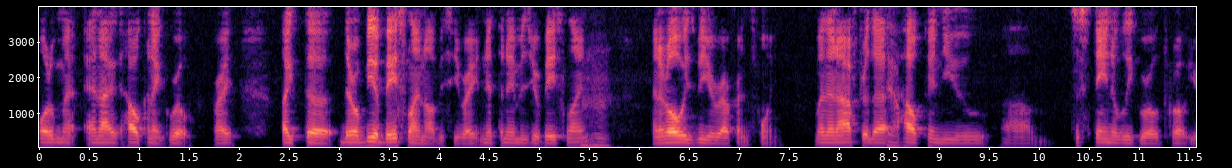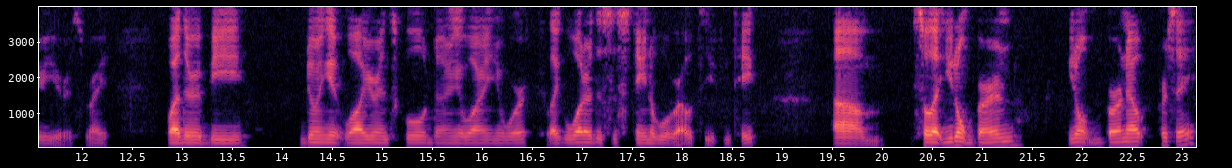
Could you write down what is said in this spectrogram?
or am I- and I how can I grow right? Like the there will be a baseline obviously right. Nitnem is your baseline Mhm. And it'll always be your reference point. But then after that, Yeah. how can you um, sustainably grow throughout your years, right? Whether it be doing it while you're in school, doing it while you're in your work, like what are the sustainable routes you can take, um, so that you don't burn, you don't burn out per se,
